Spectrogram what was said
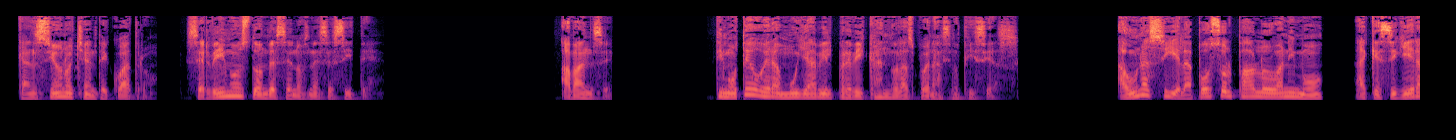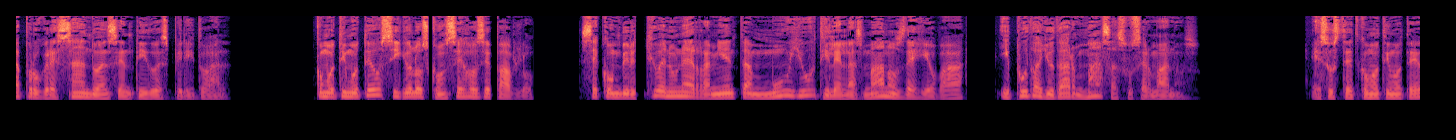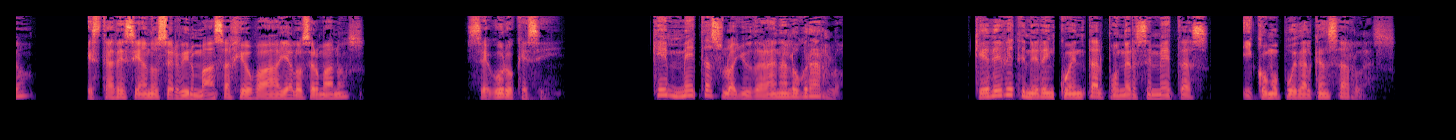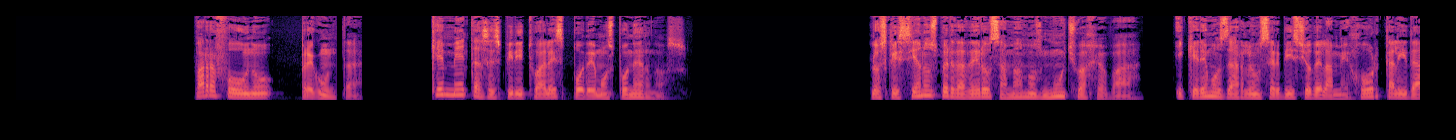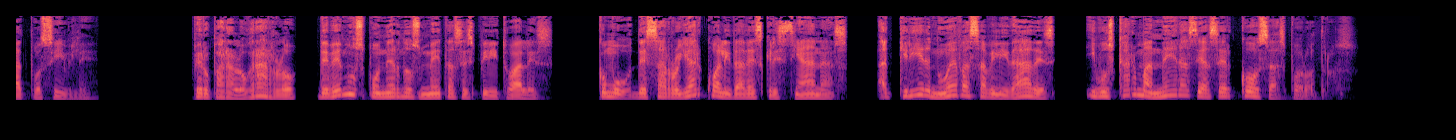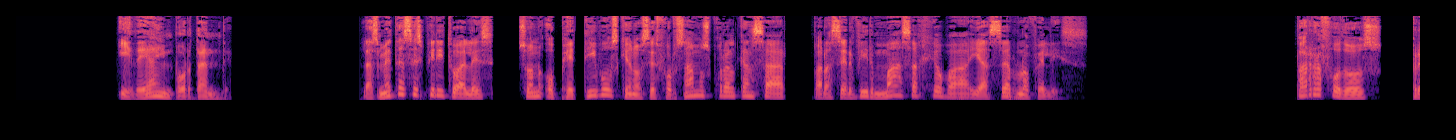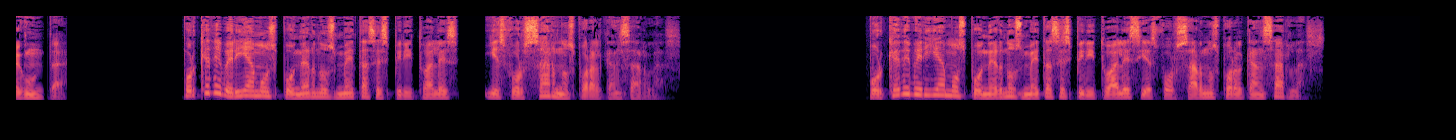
Canción 84. Servimos donde se nos necesite. Avance. Timoteo era muy hábil predicando las buenas noticias. Aún así, el apóstol Pablo lo animó a que siguiera progresando en sentido espiritual. Como Timoteo siguió los consejos de Pablo, se convirtió en una herramienta muy útil en las manos de Jehová y pudo ayudar más a sus hermanos. ¿Es usted como Timoteo? ¿Está deseando servir más a Jehová y a los hermanos? Seguro que sí. ¿Qué metas lo ayudarán a lograrlo? ¿Qué debe tener en cuenta al ponerse metas y cómo puede alcanzarlas? Párrafo 1. Pregunta. ¿Qué metas espirituales podemos ponernos? Los cristianos verdaderos amamos mucho a Jehová y queremos darle un servicio de la mejor calidad posible. Pero para lograrlo, debemos ponernos metas espirituales, como desarrollar cualidades cristianas, adquirir nuevas habilidades y buscar maneras de hacer cosas por otros. Idea importante. Las metas espirituales son objetivos que nos esforzamos por alcanzar para servir más a Jehová y hacerlo feliz. Párrafo 2. Pregunta. ¿Por qué deberíamos ponernos metas espirituales y esforzarnos por alcanzarlas? ¿Por qué deberíamos ponernos metas espirituales y esforzarnos por alcanzarlas?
